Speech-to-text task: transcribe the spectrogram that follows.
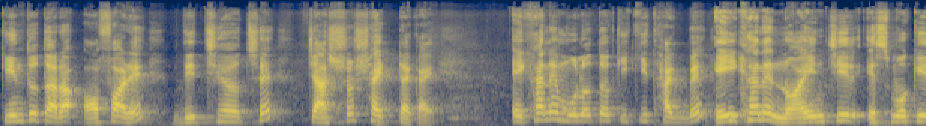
কিন্তু তারা অফারে দিচ্ছে হচ্ছে চারশো ষাট টাকায়। এখানে মূলত কি কি থাকবে? এইখানে নয় ইঞ্চির স্মোকি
